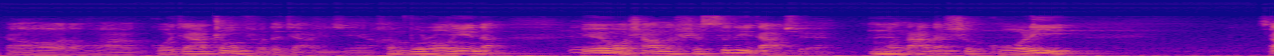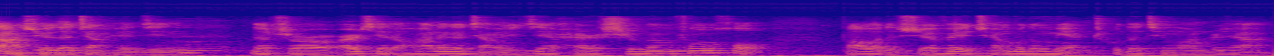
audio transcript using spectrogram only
然后的话，国家政府的奖学金很不容易的，因为我上的是私立大学，我拿的是国立大学的奖学金。那时候，而且的话，那个奖学金还是十分丰厚，把我的学费全部都免除的情况之下，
